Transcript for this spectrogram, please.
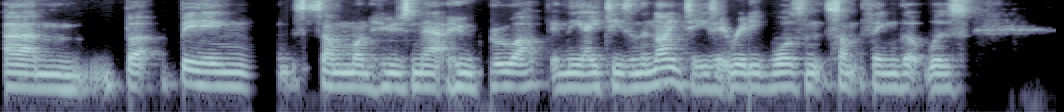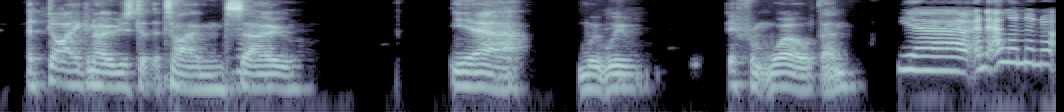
Um, but being someone who's now who grew up in the 80s and the 90s, it really wasn't something that was diagnosed at the time. So, yeah, we, we different world then. Yeah, and Eleanor,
